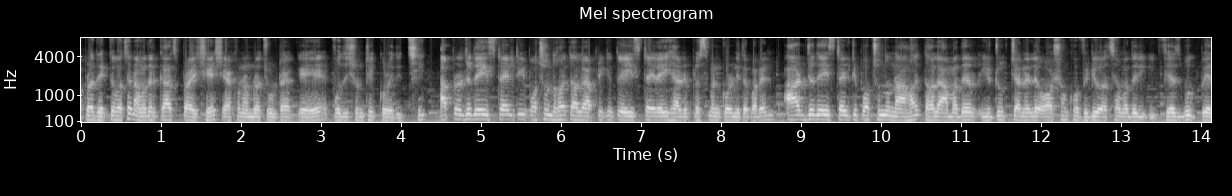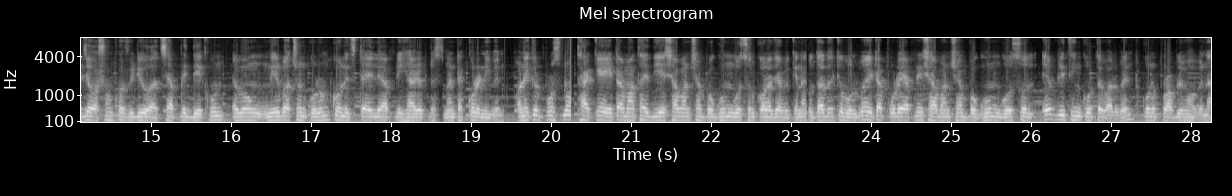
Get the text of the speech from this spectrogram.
আপনারা দেখতে পাচ্ছেন, আমাদের কাজ প্রায় শেষ। এখন আমরা চুলটাকে পজিশন ঠিক করে দিচ্ছি। আপনার যদি এই স্টাইলটি পছন্দ হয়, তাহলে আপনি কিন্তু এই স্টাইলেই হেয়ার রিপ্লেসমেন্ট করে নিতে পারেন। আর যদি এই স্টাইলটি পছন্দ না হয়, তাহলে আমাদের ইউটিউব চ্যানেলে অসংখ্য ভিডিও আছে, আমাদের ফেসবুক পেজে অসংখ্য ভিডিও আছে। আপনি দেখুন এবং নির্বাচন করুন কোন স্টাইলে আপনি হেয়ার রিপ্লেসমেন্টটা করে নেবেন। অনেকের প্রশ্ন থাকে, এটা মাথায় দিয়ে সাবান শ্যাম্পু, ঘুম গোসল করা যাবে কিনা? তো তাদেরকে বলব, এটা পরে আপনি সাবান, শ্যাম্পু, ঘুম, গোসল এভরিথিং করতে পারবেন, কোনো প্রবলেম হবে না।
